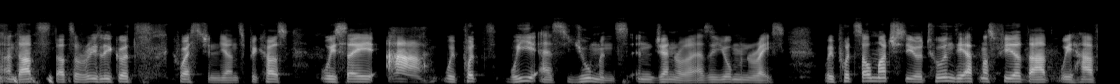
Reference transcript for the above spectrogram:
and that's that's a really good question, Jens, because we say, ah, we put we as humans in general, as a human race, we put so much CO2 in the atmosphere that we have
